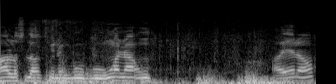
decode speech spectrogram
Halos lahat pinagbubunga na um. ayan oh.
